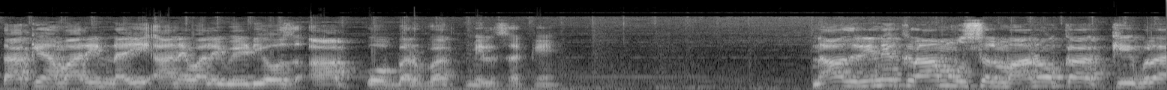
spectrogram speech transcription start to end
ताकि हमारी नई आने वाली वीडियोस आपको बर वक्त मिल सकें। नाजरीन कराम मुसलमानों का किबला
